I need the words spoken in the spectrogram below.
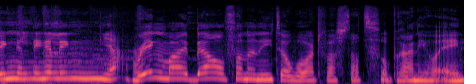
Tingelingeling, ja. Ring My Bell van Anita Ward was dat op Radio 1.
